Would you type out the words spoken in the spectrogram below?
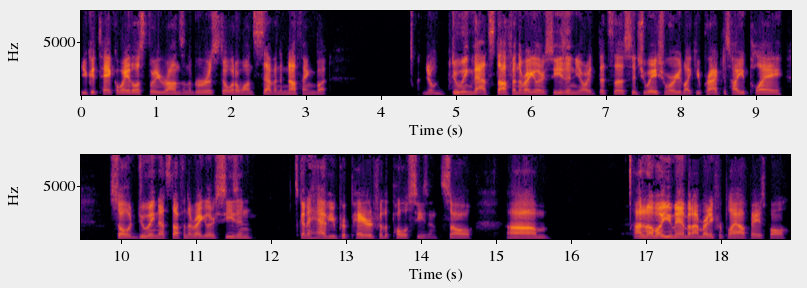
you could take away those three runs and the Brewers still would have won seven to nothing. But you know, doing that stuff in the regular season, you know, that's the situation where you like you practice how you play. So doing that stuff in the regular season, it's going to have you prepared for the postseason. So, um, I don't know about you, man, but I'm ready for playoff baseball.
